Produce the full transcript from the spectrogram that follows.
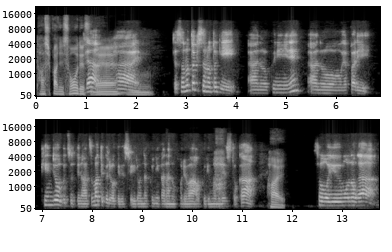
確かにそうですね。あはいうんじゃあその時その時、あの、国にね、あの、やっぱり、献上物っていうのは集まってくるわけですよ。いろんな国からのこれは贈り物ですとか、はい。そういうものが、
